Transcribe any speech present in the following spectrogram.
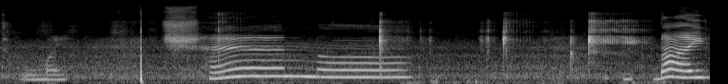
to my channel. Bye.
